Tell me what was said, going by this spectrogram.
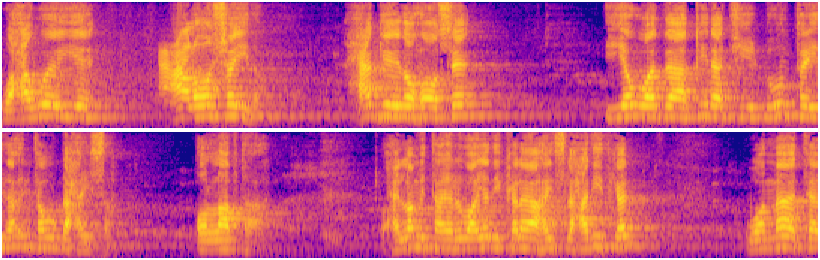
waxa weeye calooshayda xaggeeda hoose iyo wadaaqinatii dhuuntayda inta u dhaxaysa oo laabta ah. Waxay la mid tahay riwaayadii kale ahayd isla xadiidkan wa maata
